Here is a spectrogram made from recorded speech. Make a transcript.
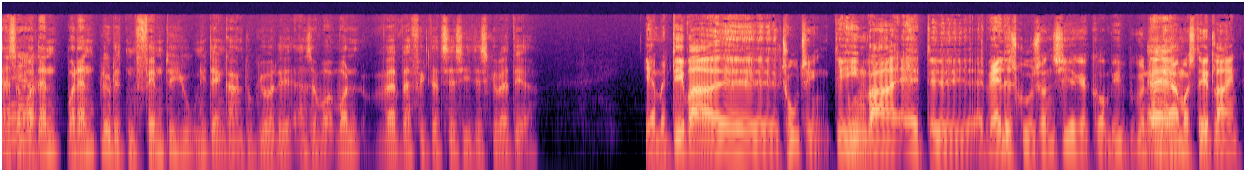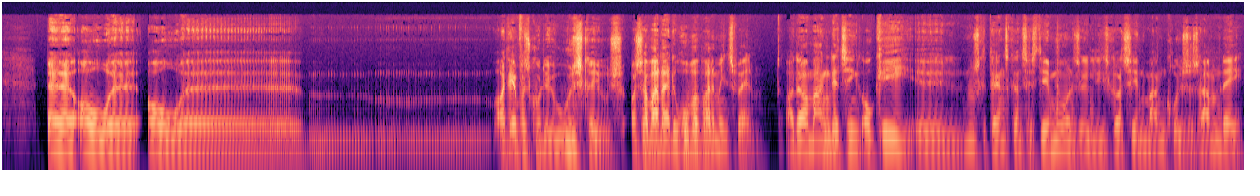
Altså, ja. hvordan, hvordan blev det den 5. juni, dengang du gjorde det? Altså, hvor, hvor, hvad, hvad fik dig til at sige, at det skal være der? Jamen, det var øh, to ting. Det ene var, at, øh, at valget skulle sådan cirka komme. Vi begyndte at Ja, ja. nærme os deadline. Øh, og, øh, og, øh, og derfor skulle det jo udskrives. Og så var der et Europaparlamentsvalg, og der var mange, der tænkte, okay, øh, nu skal danskerne til stemmeurene, så kan de lige så godt sende mange krydser samme dag.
